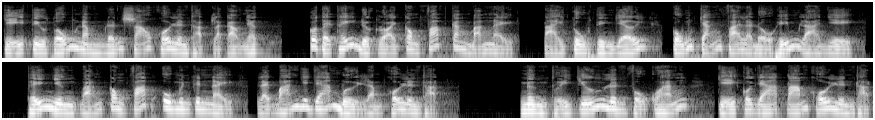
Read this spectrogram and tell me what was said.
chỉ tiêu tốn 5 đến 6 khối linh thạch là cao nhất. Có thể thấy được loại công pháp căn bản này tại tu tiên giới cũng chẳng phải là đồ hiếm lạ gì. Thế nhưng bản công pháp U Minh Kinh này lại bán với giá 15 khối linh thạch. Ngân thủy chướng linh phụ của hắn chỉ có giá 8 khối linh thạch.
